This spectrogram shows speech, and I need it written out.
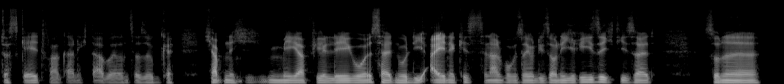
das Geld war gar nicht da bei uns. Also ich habe nicht mega viel Lego, ist halt nur die eine Kiste in Anführungszeichen und die ist auch nicht riesig, die ist halt so eine,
